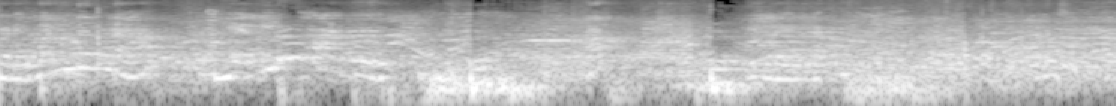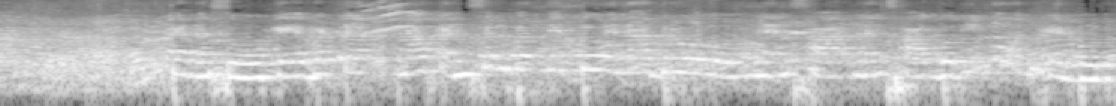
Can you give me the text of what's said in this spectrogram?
ಮಾಡಿ ಒಂದನ್ನ ಎಲ್ಲರೂ ಮಾಡ್ಬೋದು ಆ? ಇಲ್ಲ ಇಲ್ಲ ಕನಸು ಓಕೆ ಬಟ್ ನಾವು ಕನಸಲ್ಲಿ ಬಂದಿದ್ದು ಏನಾದರೂ ನೆನ್ಸ್ ನೆನ್ಸ್ ಆಗ್ಬೋದು ಇನ್ನೂ ಒಂದು ಹೇಳ್ಬೋದು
